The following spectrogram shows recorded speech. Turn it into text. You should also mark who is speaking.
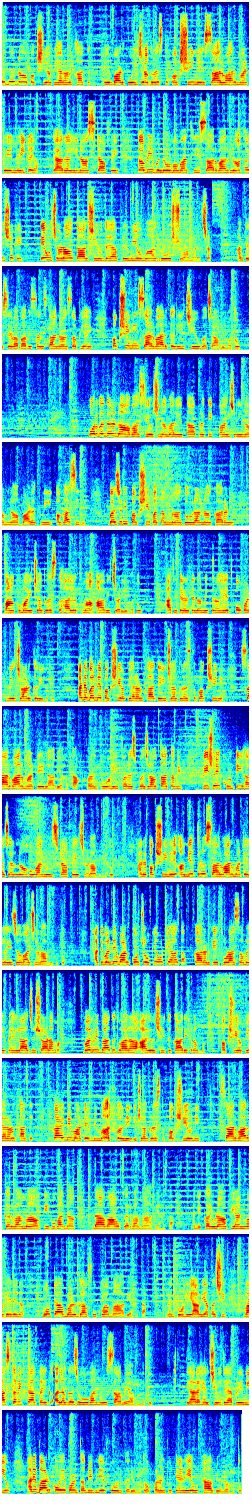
Speaker 1: પોરબંદરના પક્ષી અભયારણ્ય ખાતે બે બાળકો ઇજાગ્રસ્ત પક્ષીને સારવાર માટે લઈ ગયા. ત્યારે અહીંના સ્ટાફે તબીબ ન હોવાથી સારવાર ન થઈ શકે તેવું જણાવતા જીવદયા પ્રેમીઓમાં રોષ જોવા મળે છે. અંતે સેવાભાવી સંસ્થાના સભ્યએ પક્ષીની સારવાર કરી જીવ બચાવ્યો હતો. પોરબંદરના આવાસ યોજનામાં રહેતા પ્રતિક પાંજરી નામના બાળકની અગાસીને બજરી પક્ષી પતંગના દોરાના કારણે પાંખમાં ઈજાગ્રસ્ત હાલતમાં આવી ચડ્યું હતું. આથી તેણે તેના મિત્ર હેત પોપટને જાણ કરી હતી અને બંને પક્ષી અભયારણ્ય ખાતે ઈજાગ્રસ્ત પક્ષીને સારવાર માટે લાવ્યા હતા. પરંતુ અહીં ફરજ બજાવતા તબીબ વિજય ખૂંટી હાજર ન હોવાનું સ્ટાફે જણાવ્યું હતું અને પક્ષીને અન્યત્ર સારવાર માટે લઈ જવા જણાવ્યું હતું. આથી બંને બાળકો ચોંકી ઉઠ્યા હતા કારણ કે થોડા સમય પહેલા જ શાળામાં વન વિભાગ દ્વારા આયોજિત કાર્યક્રમમાં પક્ષી અભયારણ્ય ખાતે કાયમી માટે બીમાર અને ઇજાગ્રસ્ત પક્ષીઓની સારવાર કરવામાં આવતી હોવાના દાવાઓ કરવામાં આવ્યા હતા અને કરુણા અભિયાન વગેરેના મોટા બણગા ફૂંકવામાં આવ્યા હતા. પરંતુ અહીં આવ્યા પછી વાસ્તવિકતા કંઈક અલગ જ હોવાનું સામે આવ્યું હતું. ત્યાં રહેલ જીવદયા પ્રેમીઓ અને બાળકોએ પણ તબીબને ફોન કર્યો હતો, પરંતુ તેણે ઉઠાવ્યો ન હતો.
